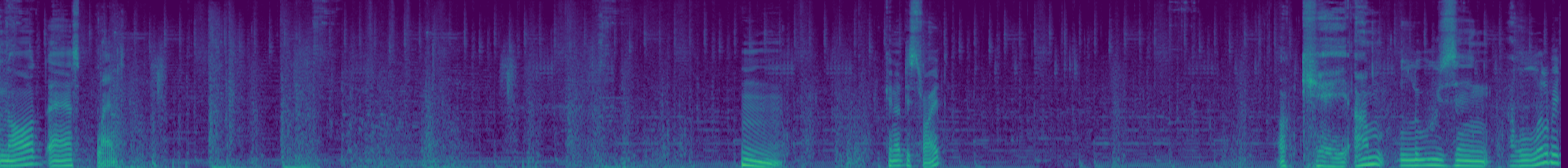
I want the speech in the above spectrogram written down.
Not as planned. Hmm. Can I destroy it? Okay, I'm losing a little bit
